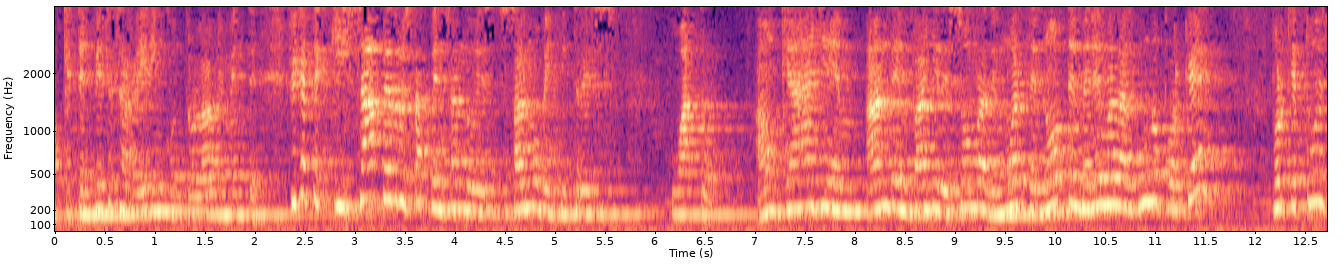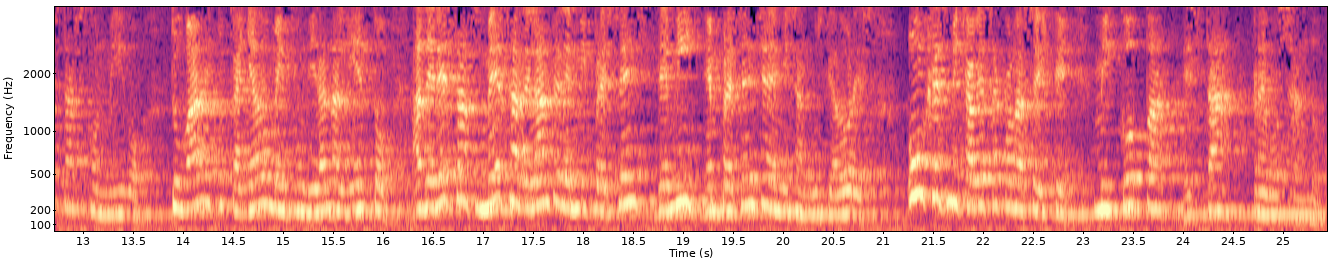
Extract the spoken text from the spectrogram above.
o que te empieces a reír incontrolablemente. Fíjate, quizá Pedro está pensando esto, Salmo 23, 4. Aunque ande en valle de sombra de muerte, no temeré mal alguno. ¿Por qué? Porque tú estás conmigo. Tu vara y tu cañado me infundirán aliento. Aderezas mesa delante de mi presencia, de mí, en presencia de mis angustiadores. Unges mi cabeza con aceite, mi copa está rebosando.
